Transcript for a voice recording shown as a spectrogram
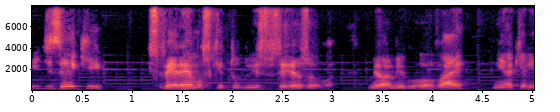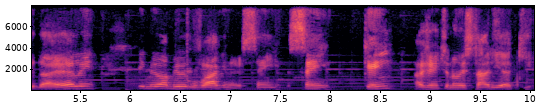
e dizer que esperemos que tudo isso se resolva meu amigo Rovai, minha querida Ellen e meu amigo Wagner, sem, sem quem a gente não estaria aqui.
